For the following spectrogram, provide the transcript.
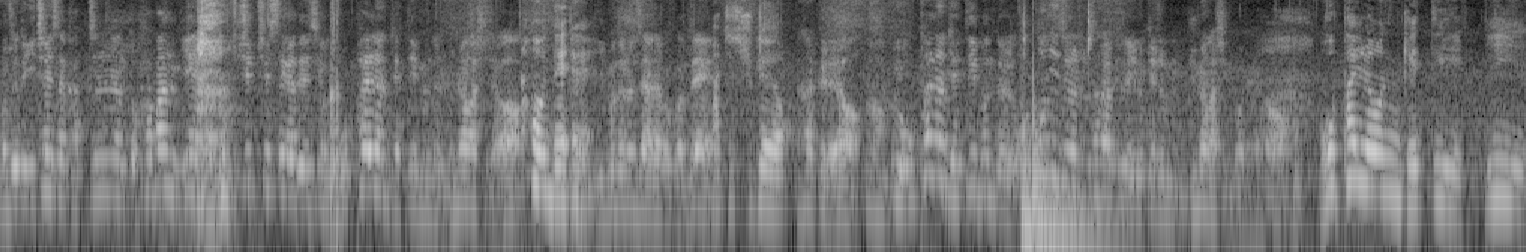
뭐 저도 2024년 갑진년 또 하반기에 67세가 되신 58년 개띠분들 유명하시죠? 어, 네. 이분들 운세 알아볼 건데 아주 죽여요. 아 그래요? 어. 우리 58년 개띠분들 어떤 인생을 좀 살았길래 이렇게 좀 유명하신 거예요? 58년 개띠 이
